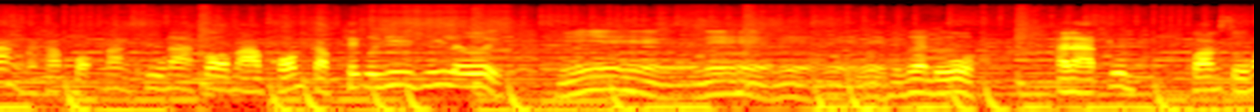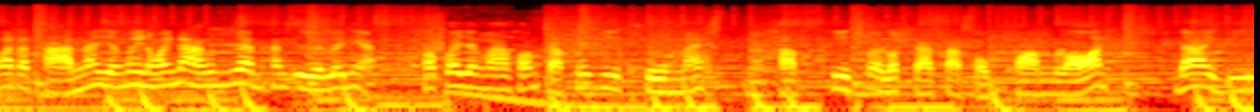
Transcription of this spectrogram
นั่งนะครับ เบาะนั่งคู่หน้าก็มาพร้อมกับเทคโนโลยีนี้เลย นี่นี่นี่นี่นี่เพื่อนๆดู ขนาดรุ่นความสูงมาตรฐานนะยังไม่น้อยหน้าเพื่อนๆคันอื่นเลยเนี่ยเขาก็ยังมาพร้อมกับเทคโนโลยี Cool Max นะครับที่ช่วยลดการสะสมความร้อน ได้ดี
